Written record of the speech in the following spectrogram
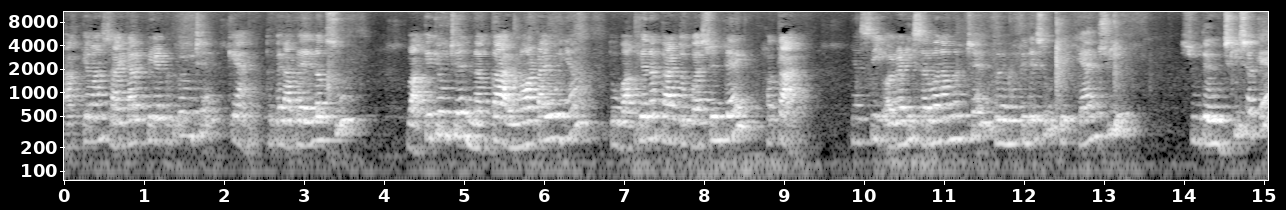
વાક્યમાં સહાયકારક ક્રિયાપદ કયું છે કેન તો પહેલા આપણે એ લખશું વાક્ય કેવું છે નકાર નોટ આવ્યું અહીંયા તો વાક્ય નકાર તો ક્વેશ્ચન ટેગ હકાર અહીંયા સી ઓલરેડી સર્વનામક છે તો એ મૂકી દઈશું કે કેન સી શું તે ઉચકી શકે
